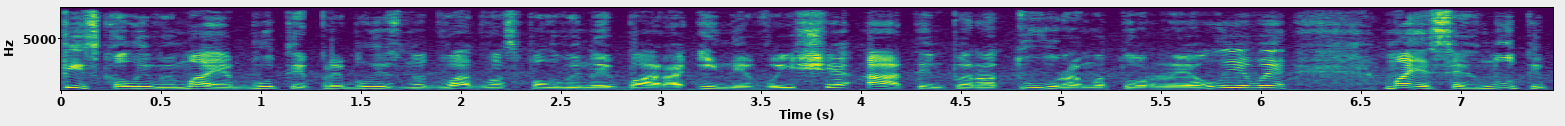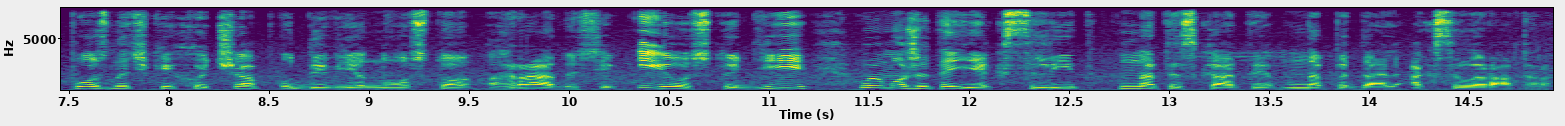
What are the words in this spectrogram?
Тиск оливи має бути приблизно 2-2,5 бара і не вище, а температура моторної оливи має сягнути позначки хоча б у 90 градусів. І ось тоді ви можете як слід натискати на педаль акселератора.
